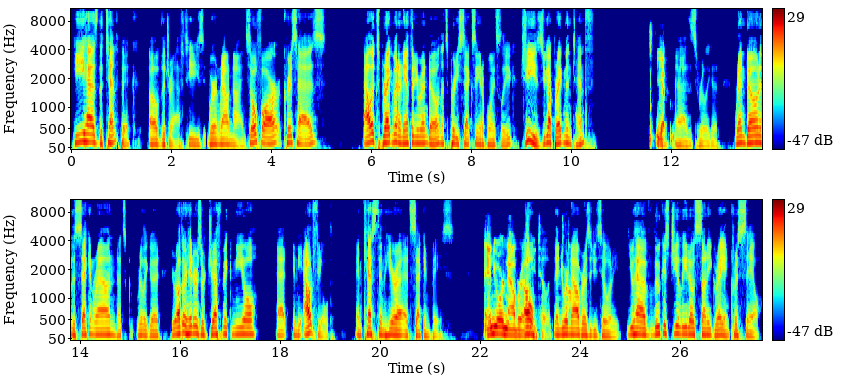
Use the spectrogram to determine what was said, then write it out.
He has the 10th pick of the draft. He's we're in round 9. So far, Chris has Alex Bregman and Anthony Rendon. That's pretty sexy in a points league. Jeez, you got Bregman 10th? Yep. Yeah, that's really good. Rendon in the second round. That's really good. Your other hitters are Jeff McNeil at in the outfield and Keston Hiura at second base. And Yordan Alvarez Oh. utility. Then Yordan Alvarez at utility. You have Lucas Giolito, Sonny Gray, and Chris Sale.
